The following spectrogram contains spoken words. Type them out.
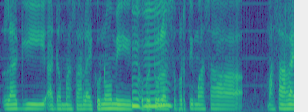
lagi ada masalah ekonomi, kebetulan seperti masa masalah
